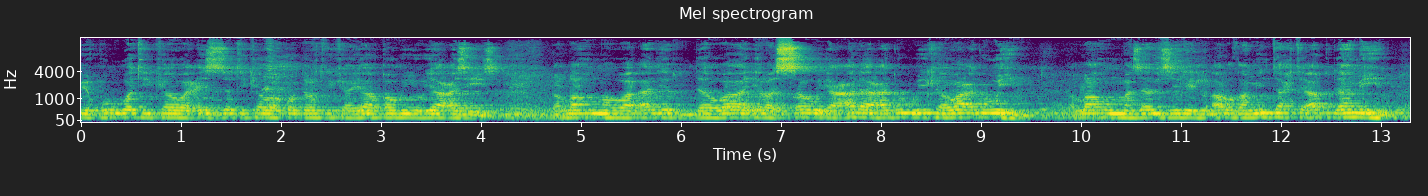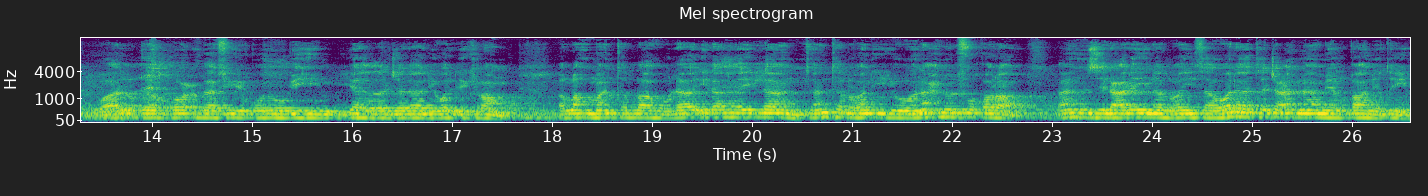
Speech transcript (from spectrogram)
بقوتك وعزتك وقدرتك يا قوي يا عزيز. اللهم وأدر دوائر السوء على عدوك وعدوهم. اللهم زلزل الأرض من تحت أقدامهم وألق الرعب في قلوبهم يا ذا الجلال والإكرام. اللهم أنت الله لا إله إلا أنت أنت الغني ونحن الفقراء. أنزل علينا الغيث ولا تجعلنا من القانطين.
